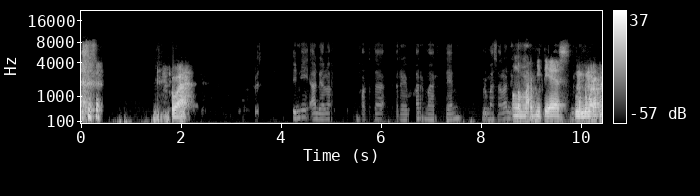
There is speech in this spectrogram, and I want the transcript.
Wah. Ini adalah fakta Remar Martin bermasalah dengan penggemar BTS menggemar apa?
